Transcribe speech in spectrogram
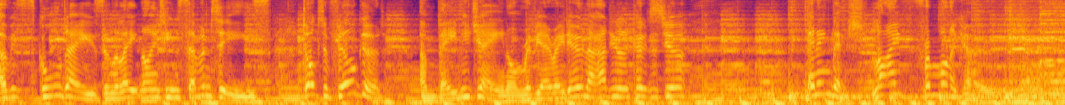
of his school days in the late 1970s. Dr. Feelgood and Baby Jane on Riviera Radio, La Radio de Côte d'Azur, in English, live from Monaco.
